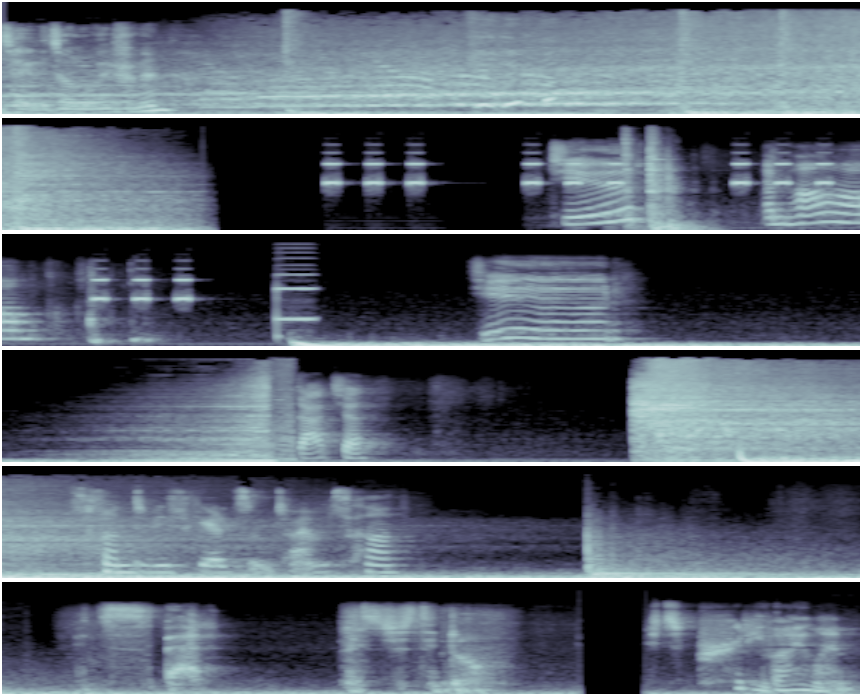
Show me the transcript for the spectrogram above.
Take the doll away from him? Jude, I'm home. Jude. Gotcha. It's fun to be scared sometimes, huh? It's bad. It's just a doll. It's pretty violent.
